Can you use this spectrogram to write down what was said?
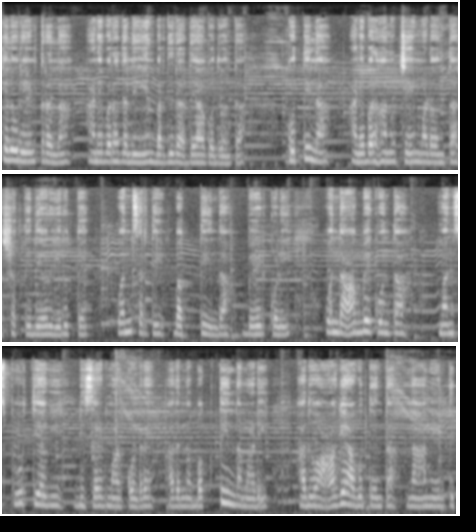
ಕೆಲವರು ಹೇಳ್ತಾರಲ್ಲ, ಹಣೆ ಬರಹದಲ್ಲಿ ಏನು ಬರೆದಿದೆ ಅದೇ ಆಗೋದು ಅಂತ. ಗೊತ್ತಿಲ್ಲ, ಹಣೆ ಬರಹನೂ ಚೇಂಜ್ ಮಾಡೋವಂಥ ಶಕ್ತಿ ದೇವ್ರಿಗೆ ಇರುತ್ತೆ. ಒಂದು ಸರ್ತಿ ಭಕ್ತಿಯಿಂದ ಬೇಡ್ಕೊಳ್ಳಿ. ಒಂದು ಆಗಬೇಕು ಅಂತ ಮನಸ್ಫೂರ್ತಿಯಾಗಿ ಡಿಸೈಡ್ ಮಾಡಿಕೊಂಡ್ರೆ ಅದನ್ನು ಭಕ್ತಿಯಿಂದ ಮಾಡಿ, ಅದು ಹಾಗೇ ಆಗುತ್ತೆ ಅಂತ ನಾನು ಹೇಳ್ತೀನಿ.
